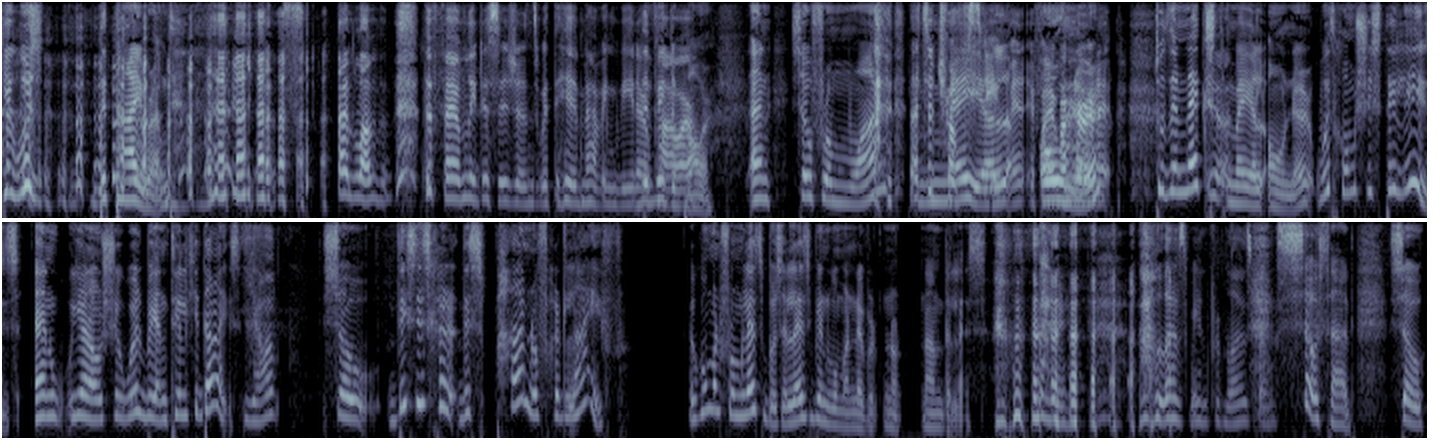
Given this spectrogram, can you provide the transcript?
he was the tyrant. yes. I love the, family decisions with him having veto the veto power. power. And so from one That's a Trump statement, if I ever heard it. to the next Yeah. male owner with whom she still is. And, you know, she will be until he dies. Yep. So this is her, the span of her life. A woman from Lesbos, a lesbian woman, never, no, nonetheless. A lesbian from Lesbos. so sad. So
